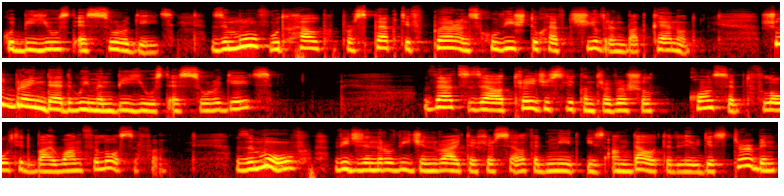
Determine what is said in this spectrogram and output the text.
could be used as surrogates. The move would help prospective parents who wish to have children but cannot. Should brain dead women be used as surrogates? That's the outrageously controversial concept floated by one philosopher. The move, which the Norwegian writer herself admits is undoubtedly disturbing,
